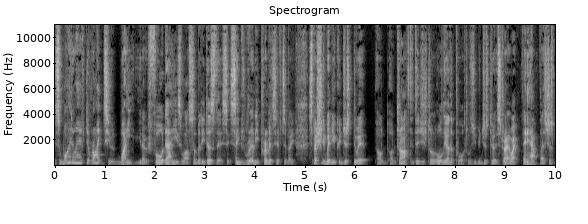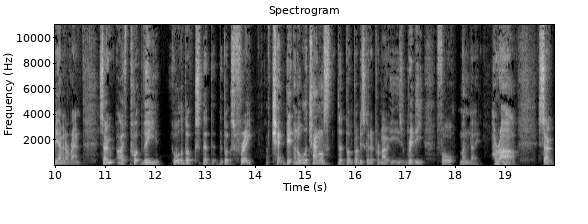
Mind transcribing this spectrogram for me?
So why do I have to write to you and wait, you know, four days while somebody does this? It seems really primitive to me, especially when you could just do it on, on Draft2Digital, all the other portals, you could just do it straight away. Anyhow, that's just me having a rant. So I've put the, all the books that the, the book's free. I've checked it on all the channels that BookBub is going to promote. It is ready for Monday. Hurrah! So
